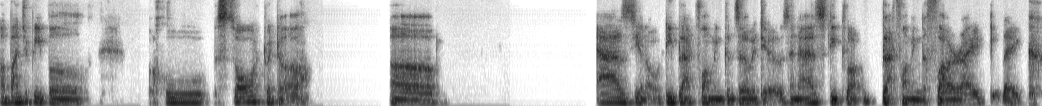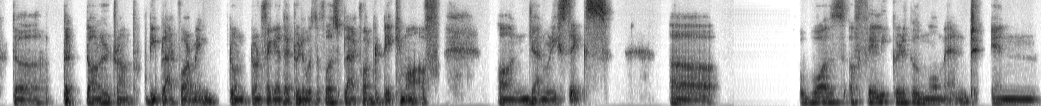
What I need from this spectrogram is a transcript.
a bunch of people who saw Twitter uh, as you know deplatforming conservatives and as deplatforming the far right like the the donald trump deplatforming don't don't forget that twitter was the first platform to take him off on january 6th uh, was a fairly critical moment in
